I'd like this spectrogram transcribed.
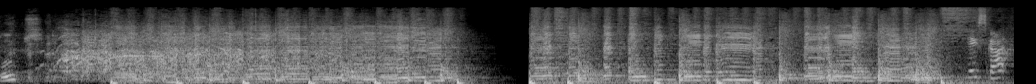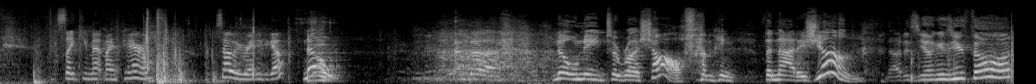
Whoops. Looks like you met my parents. So, are we ready to go? No. And, uh, no need to rush off. I mean, the night is young. Not as young as you thought.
